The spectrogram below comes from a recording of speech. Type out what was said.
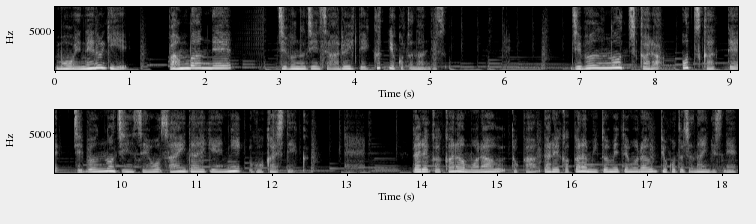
もうエネルギーバンバンで自分の人生を歩いていくっていうことなんです。自分の力を使って自分の人生を最大限に動かしていく。誰かからもらうとか、誰かから認めてもらうっていうことじゃないんですね。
